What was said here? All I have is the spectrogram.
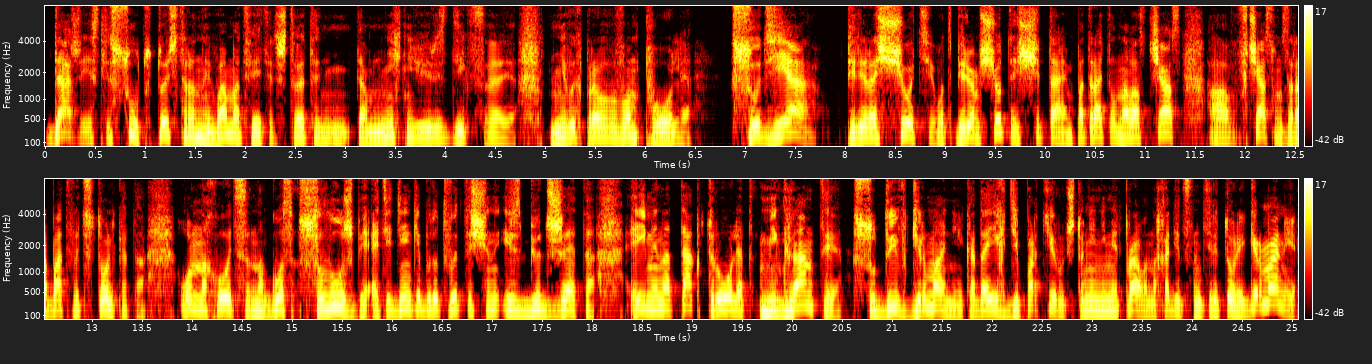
Даже если суд той страны вам ответит, что это там не их юрисдикция, не в их правовом поле, судья перерасчете, вот берем счеты и считаем, потратил на вас час, а в час он зарабатывает столько-то. Он находится на госслужбе, эти деньги будут вытащены из бюджета. И именно так троллят мигранты суды в Германии. Когда их депортируют, что они не имеют права находиться на территории Германии,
